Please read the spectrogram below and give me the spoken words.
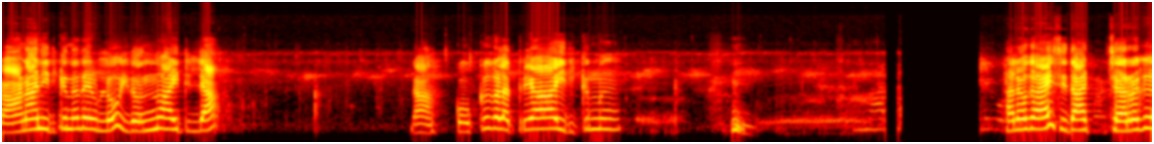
കാണാനിരിക്കുന്നതേ ഉള്ളൂ. ഇതൊന്നും ആയിട്ടില്ല. ദാ കൊക്കുകൾ എത്രയാ ഇരിക്കുന്നു. ഹലോ ഗായ്സ് ഇതാ ചിറക്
